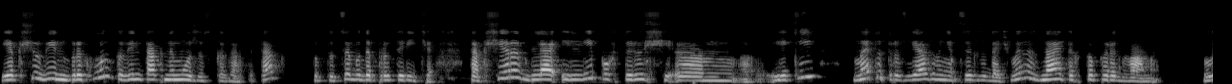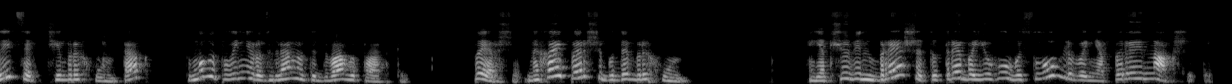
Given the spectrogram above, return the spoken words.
якщо він брехун, то він так не може сказати, так? Тобто це буде протиріччя. Так, ще раз для Іллі повторю, ем, який метод розв'язування цих задач. Ви не знаєте, хто перед вами лицар чи брехун, так? Тому ви повинні розглянути два випадки. Перше, нехай перший буде брехун. Якщо він бреше, то треба його висловлювання переінакшити.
